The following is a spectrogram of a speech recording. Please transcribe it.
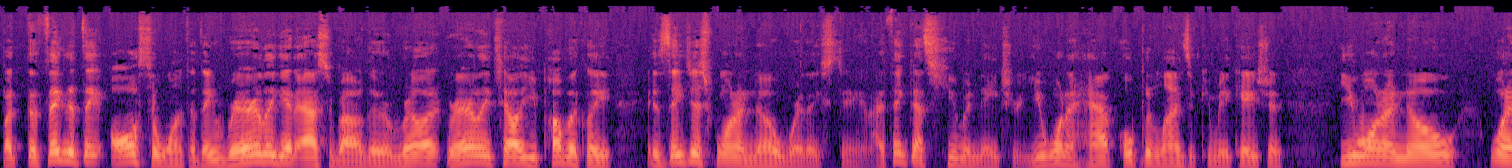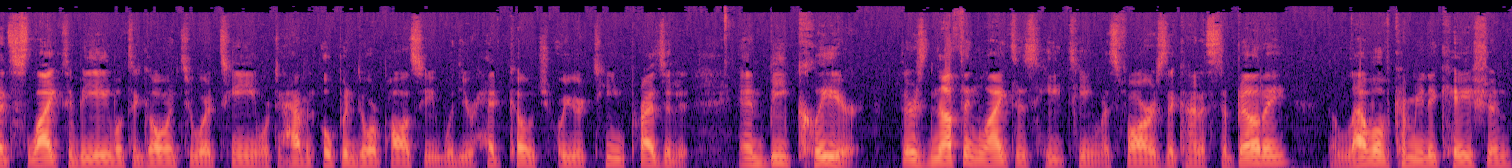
But the thing that they also want, that they rarely get asked about, that they rarely tell you publicly, is they just want to know where they stand. I think that's human nature. You want to have open lines of communication you want to know what it's like to be able to go into a team or to have an open door policy with your head coach or your team president and be clear. There's nothing like this Heat team as far as the kind of stability, the level of communication,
